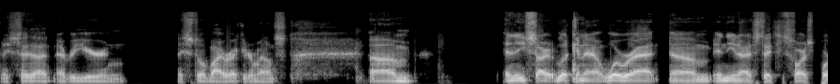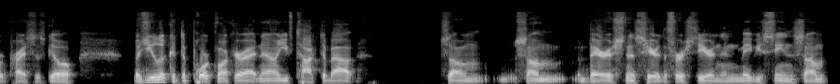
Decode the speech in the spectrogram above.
they say that every year and they still buy record amounts. Um, and then you start looking at where we're at um, in the United States as far as pork prices go. But you look at the pork market right now. You've talked about some some bearishness here the first year, and then maybe seeing some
